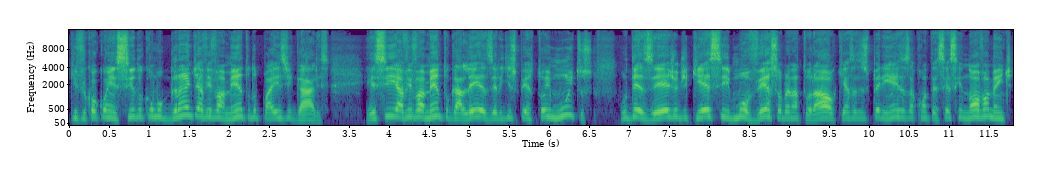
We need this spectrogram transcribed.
que ficou conhecido como o Grande Avivamento do país de Gales. Esse avivamento galês, ele despertou em muitos o desejo de que esse mover sobrenatural, que essas experiências acontecessem novamente.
